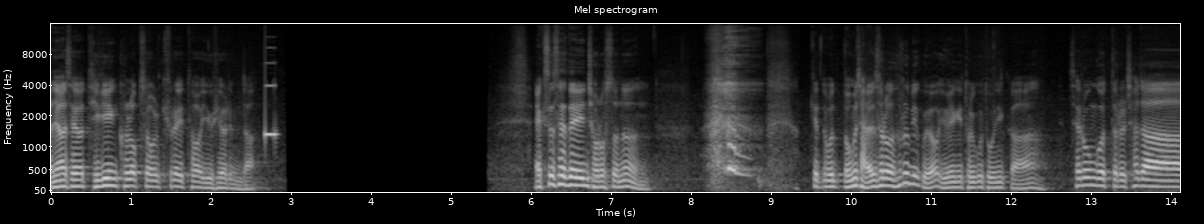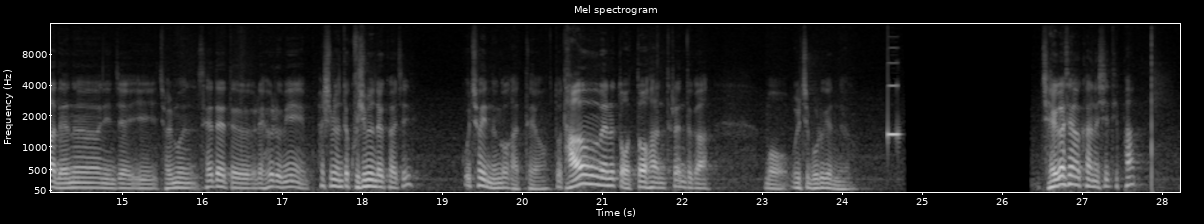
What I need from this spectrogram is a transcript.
안녕하세요. 디깅 클럽 서울 큐레이터 유희열입니다. X세대인 저로서는 너무 자연스러운 흐름이고요. 유행이 돌고 도니까 새로운 것들을 찾아내는 이제 이 젊은 세대들의 흐름이 80년대, 90년대까지 꽂혀 있는 것 같아요. 또 다음에는 또 어떠한 트렌드가 뭐 올지 모르겠네요. 제가 생각하는 시티팝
